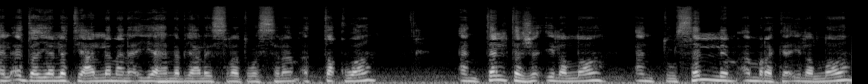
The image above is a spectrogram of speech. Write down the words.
الأدعية التي علمنا إياها النبي عليه الصلاة والسلام التقوى أن تلتجئ إلى الله أن تسلم أمرك إلى الله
